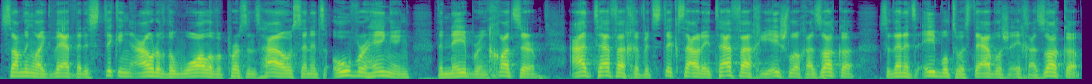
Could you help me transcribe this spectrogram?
something like that that is sticking out of the wall of a person's house and it's overhanging the neighboring chutzner. Ad tefach, if it sticks out a tefach, yesh lo chazaka, so then it's able to establish a chazaka.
